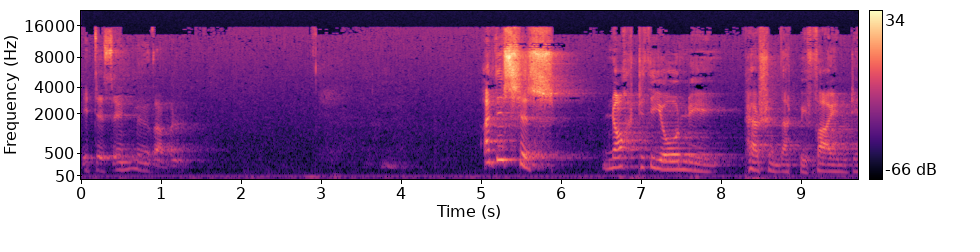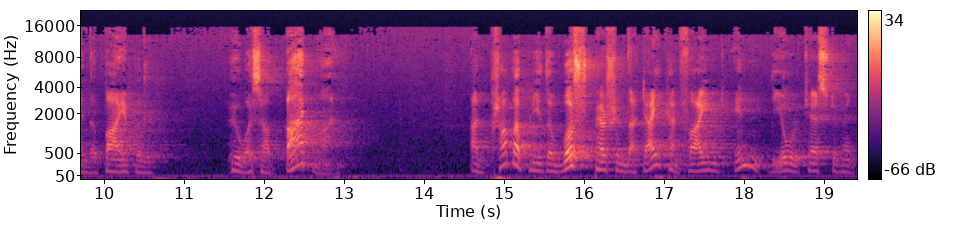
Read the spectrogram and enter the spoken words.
It is immovable. And this is not the only person that we find in the Bible who was a bad man, and probably the worst person that I can find in the Old Testament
